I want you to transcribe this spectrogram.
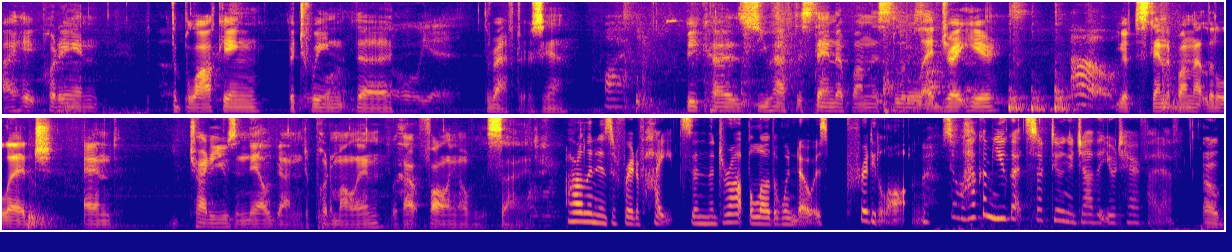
I hate putting in the blocking between the oh, yeah. the rafters, yeah. Why? Because you have to stand up on this little edge right here. Oh. You have to stand up on that little edge and try to use a nail gun to put them all in without falling over the side. Harlan is afraid of heights, and the drop below the window is pretty long. So, how come you got stuck doing a job that you're terrified of? Oh,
